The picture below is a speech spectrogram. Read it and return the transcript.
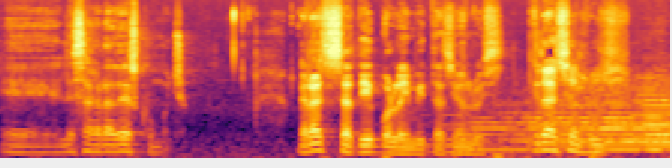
les agradezco mucho. Gracias a ti por la invitación, Luis. Gracias, Luis.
